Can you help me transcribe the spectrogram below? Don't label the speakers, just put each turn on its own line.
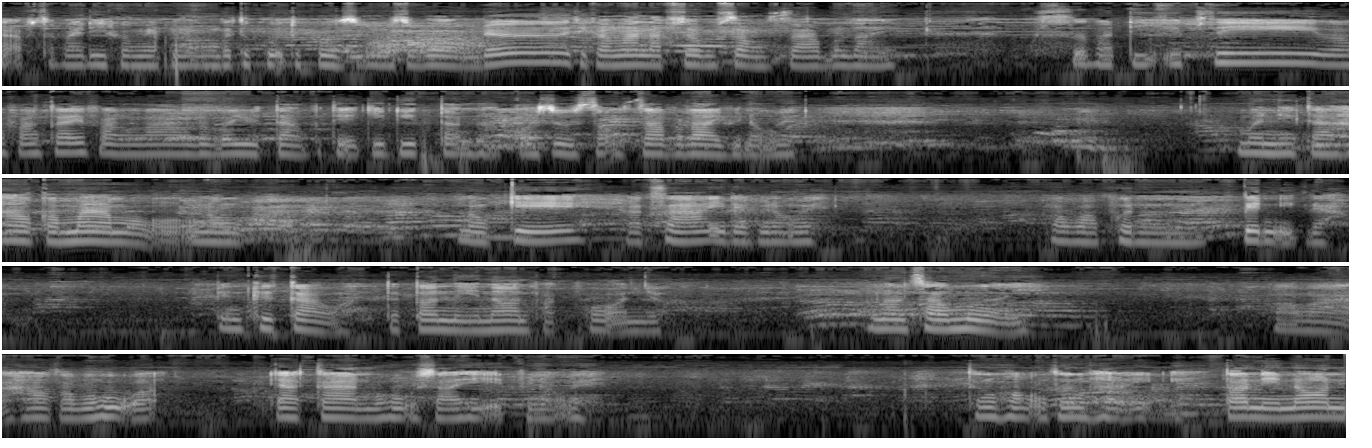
กับสบายดีพ่อแม่พี่น้องบัตุกุทุกคนสมองสมบอนเด้อที่เข้ามารับชมส่องสาวบุไลสวัสดีเอฟซีว่าฟังไทยฟังลาวหรือว่าอยู่ต่างประเทศยินดีต้อนรับเข้าสู่ส่องสาวบุไลพี่น้องเลยเมื่อนี้ก็เฮาก็มาหมองน้องน้องเก๋รักษาอีกแล้วพี่น้องเลยเพราะว่าเพิ่นเป็นอีกแล้วเป็นคือเก่า แต่ตอนนี้นอนพักผ่อนอยู่นอนเศร้าเมื่อย เพราะว่าเฮากับบ่ฮู้ว่า อาการบ่ฮู้สาเหตุพี่น้องเอ้ยถึงห้องถึงหายตอนนี้นอน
